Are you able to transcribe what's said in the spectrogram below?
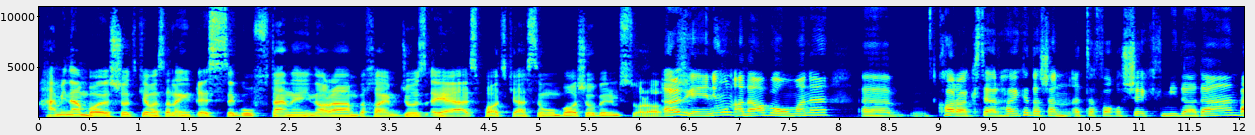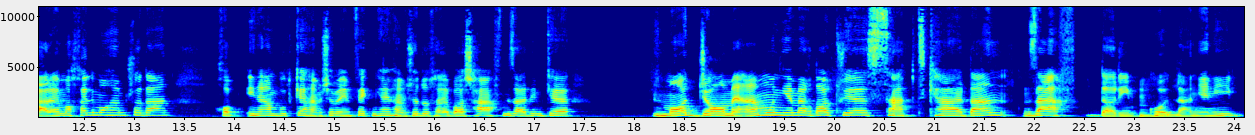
همینم باعث شد که مثلا این قصه گفتن اینا رو هم بخوایم جزء از پادکستمون باشه و بریم سراغ آره دیگه یعنی اون آدما به عنوان کاراکترهایی که داشتن اتفاق و شکل می‌دادن برای ما خیلی مهم شدن. خب اینم بود که همیشه به این فکر می‌کنیم همیشه دوتای باش حرف می‌زدیم که ما جامعهمون یه مقدار توی ثبت کردن ضعف داریم کلا. یعنی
